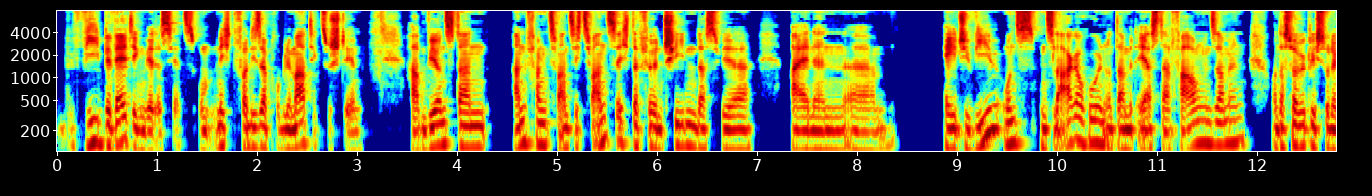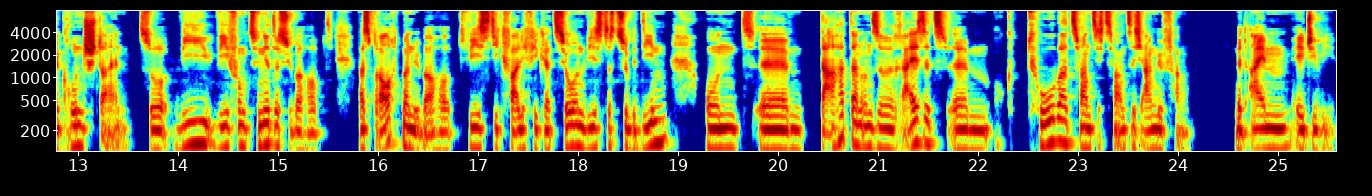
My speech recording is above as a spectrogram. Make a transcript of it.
wie bewältigen wir das jetzt, um nicht vor dieser Problematik zu stehen? Haben wir uns dann Anfang 2020 dafür entschieden, dass wir einen ähm, AGV uns ins Lager holen und damit erste Erfahrungen sammeln. Und das war wirklich so der Grundstein. So, wie, wie funktioniert das überhaupt? Was braucht man überhaupt? Wie ist die Qualifikation? Wie ist das zu bedienen? Und ähm, da hat dann unsere Reise ähm, Oktober 2020 angefangen mit einem AGV.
